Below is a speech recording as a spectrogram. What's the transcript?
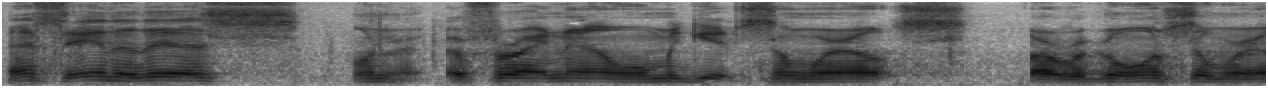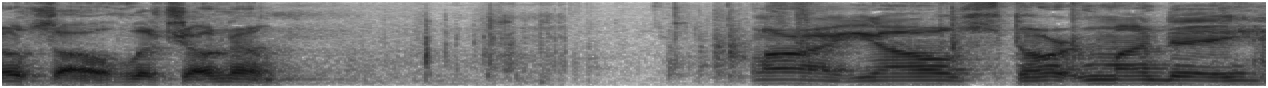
that's the end of this. When, for right now, when we get somewhere else or we're going somewhere else, I'll let y'all know. All right, y'all, starting my day.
